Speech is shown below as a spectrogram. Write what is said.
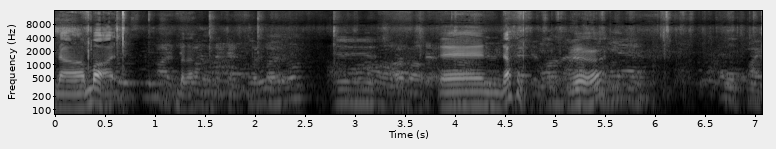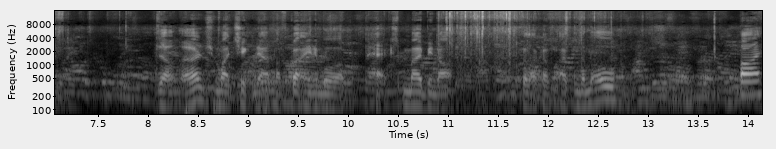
No, I might. But uh, and nothing. Alright. Don't- I actually might check now if I've got any more packs. Maybe not. I feel like I've opened them all. Bye.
